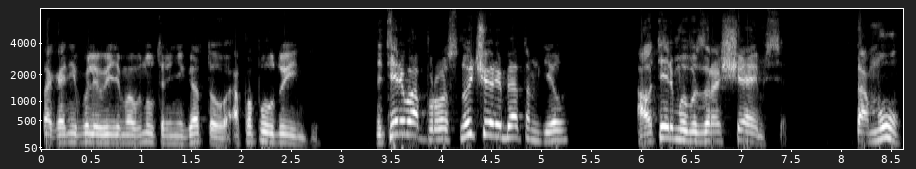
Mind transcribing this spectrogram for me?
Так, они были, видимо, внутренне готовы, а по поводу Индии. И теперь вопрос, ну и что ребятам делать? А вот теперь мы возвращаемся к тому,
